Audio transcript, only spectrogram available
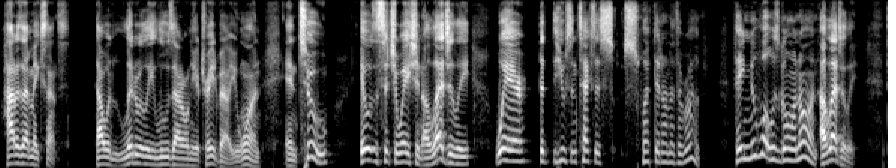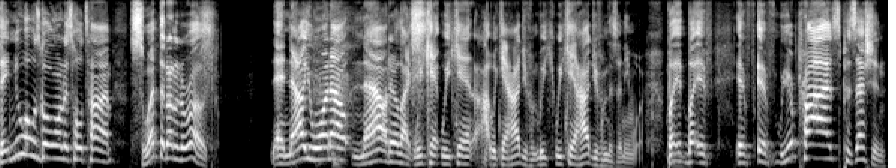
How does that make sense? That would literally lose out on your trade value. One and two, it was a situation allegedly where the Houston Texans swept it under the rug. They knew what was going on. Allegedly, they knew what was going on this whole time. Swept it under the rug. And now you want out. Now they're like, we can't, we can't, uh, we can't hide you from, we, we can't hide you from this anymore. But but if if if your prized possession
